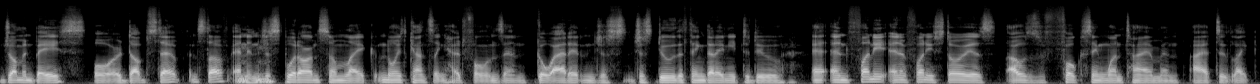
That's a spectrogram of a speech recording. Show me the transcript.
drum and bass or dubstep and stuff and then mm-hmm. just put on some like noise canceling headphones and go at it and just just do the thing that I need to do. And, and funny and a funny story is I was focusing one time and I had to like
